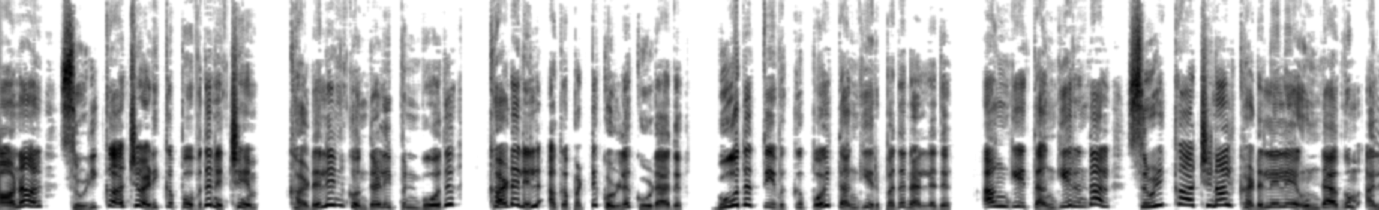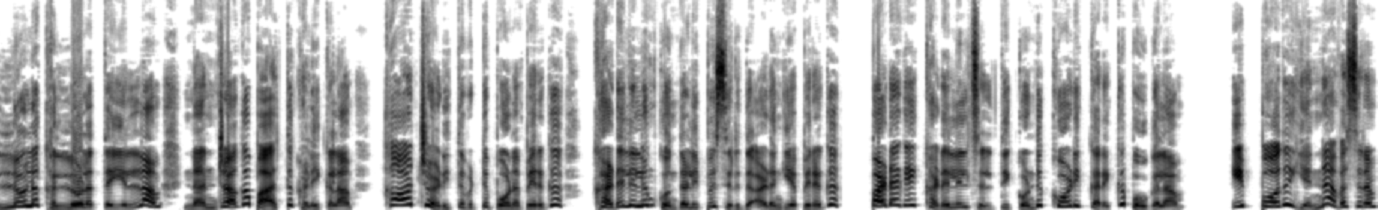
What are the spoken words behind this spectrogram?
ஆனால் சுழிக்காற்று அடிக்கப் போவது நிச்சயம். கடலின் கொந்தளிப்பின் போது கடலில் அகப்பட்டு கொள்ளக்கூடாது. பூதத்தீவுக்கு போய் தங்கியிருப்பது நல்லது. அங்கே தங்கியிருந்தால் சுழிக்காற்றினால் கடலிலே உண்டாகும் அல்லோல கல்லோலத்தை எல்லாம் நன்றாக பார்த்து கழிக்கலாம். காற்று அடித்துவிட்டு போன பிறகு கடலிலும் கொந்தளிப்பு சிறிது அடங்கிய பிறகு படகை கடலில் செலுத்திக் கொண்டு கோடிக்கரைக்கு போகலாம். இப்போது என்ன அவசரம்?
